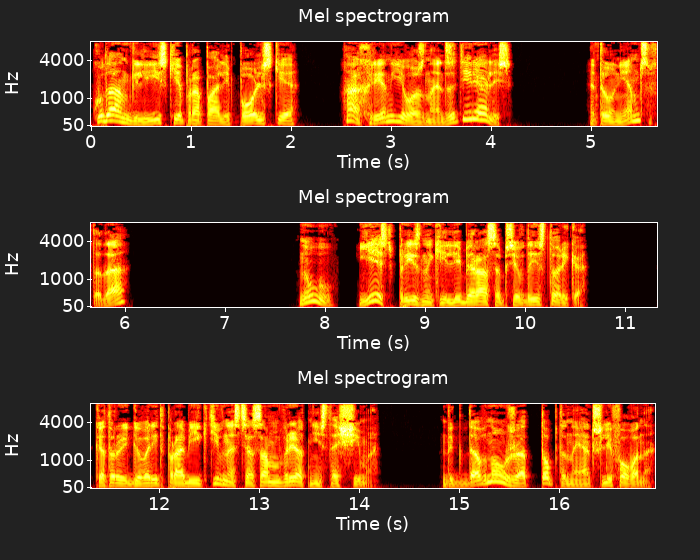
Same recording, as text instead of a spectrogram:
Куда английские пропали, польские? А хрен его знает, затерялись. Это у немцев-то, да? Ну, есть признаки либераса-псевдоисторика, который говорит про объективность, а сам врет неистощимо. Так давно уже оттоптано и отшлифовано.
